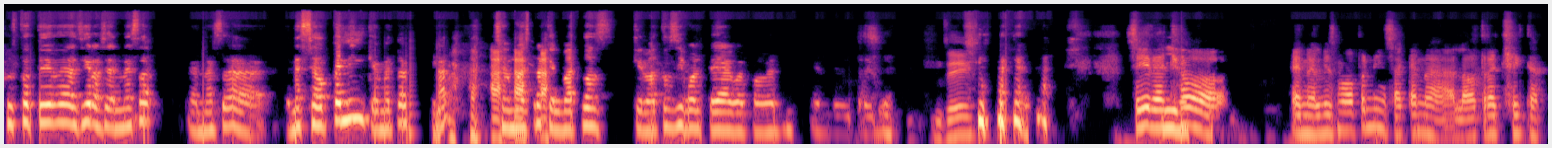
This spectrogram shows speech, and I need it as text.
Justo te iba a decir, o sea, en esa, en esa, en ese opening que mete al final, se muestra que el vato, que el vato sí voltea, güey, para ver el del 3D. Sí. Sí, de Y- hecho, en el mismo opening sacan a la otra chica,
